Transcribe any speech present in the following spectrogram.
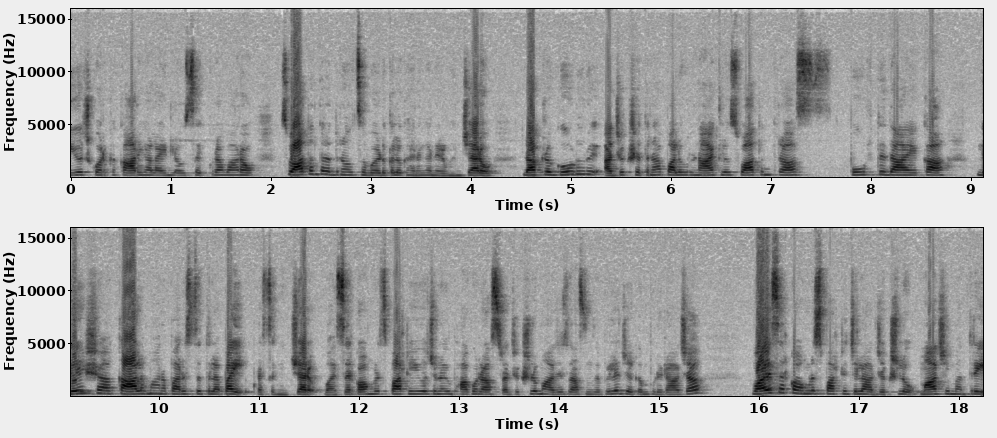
నియోజకవర్గ కార్యాలయంలో శుక్రవారం స్వాతంత్ర దినోత్సవ వేడుకలు ఘనంగా నిర్వహించారు. డాక్టర్ గూడూరి అధ్యక్షతన పలువురు నాయకులు స్వాతంత్ర స్ఫూర్తిదాయక దేశ కాలమాన పరిస్థితులపై ప్రసంగించారు. వైఎస్ఆర్ కాంగ్రెస్ పార్టీ యోజన విభాగం రాష్ట్ర అధ్యక్షులు మాజీ శాసనసభ్యులు జగంపూడి రాజా వైఎస్ఆర్ కాంగ్రెస్ పార్టీ జిల్లా అధ్యక్షులు మాజీ మంత్రి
